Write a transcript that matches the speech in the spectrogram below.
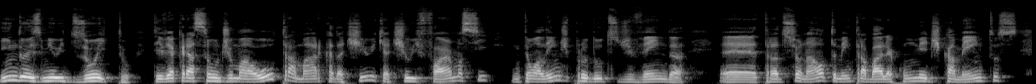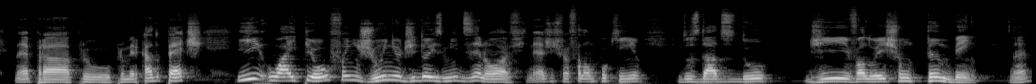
Em 2018, teve a criação de uma outra marca da Chewy, que é a Chewy Pharmacy. Então, além de produtos de venda é, tradicional, também trabalha com medicamentos né, para o mercado pet. E o IPO foi em junho de 2019. Né? A gente vai falar um pouquinho dos dados do, de valuation também. Né?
